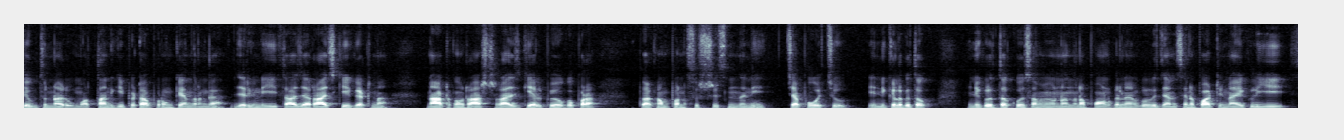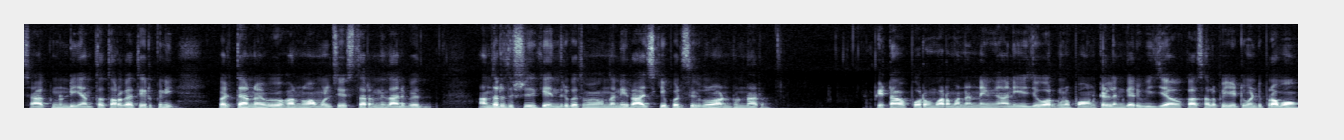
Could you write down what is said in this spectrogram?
చెబుతున్నారు. మొత్తానికి పిఠాపురం కేంద్రంగా జరిగిన ఈ తాజా రాజకీయ ఘటన నాటకం రాష్ట్ర రాజకీయాలపై ఒక ప్ర ప్రకంపన సృష్టిస్తుందని చెప్పవచ్చు. ఎన్నికలకు తక్కు ఎన్నికలు తక్కువ సమయం ఉన్నందున పవన్ కళ్యాణ్ కూడా జనసేన పార్టీ నాయకులు ఈ షాక్ నుండి ఎంత త్వరగా తీరుకుని ప్రత్యామ్నాయ వ్యూహాలను అమలు చేస్తారని దానిపై అందరి దృష్టి కేంద్రీకృతమై ఉందని రాజకీయ పరిశీలకులు అంటున్నారు. పిఠాపురం వర్మ నిర్ణయం ఆ నియోజకవర్గంలో పవన్ కళ్యాణ్ గారి విజయ అవకాశాలపై ఎటువంటి ప్రభావం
